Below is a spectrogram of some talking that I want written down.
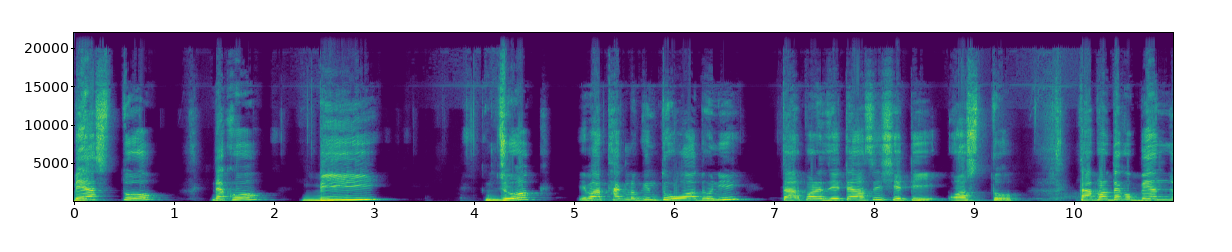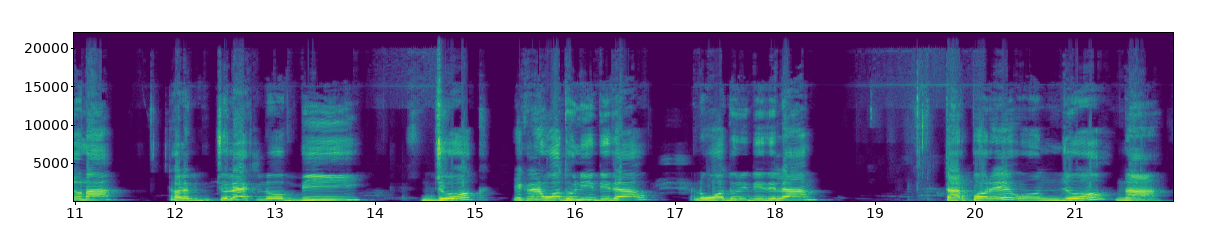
ব্যস্ত। দেখো বি যোগ, এবার থাকল কিন্তু অধ্বনি, তারপরে যেটা আছে সেটি অস্ত। তারপর দেখো, ব্যঞ্জনা। তাহলে চলে আসলো বি যোগ, এখানে অধ্বনি দিয়ে দাও অধ্বনি দিয়ে দিলাম। তারপরে অঞ্জ না।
